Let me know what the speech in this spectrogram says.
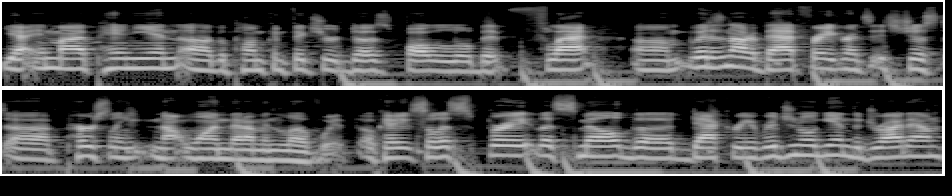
Yeah, in my opinion, uh, the plum confecture does fall a little bit flat, um, but it's not a bad fragrance. It's just uh, personally not one that I'm in love with. Okay, so let's spray, let's smell the Daiquiri Original again, the dry down.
